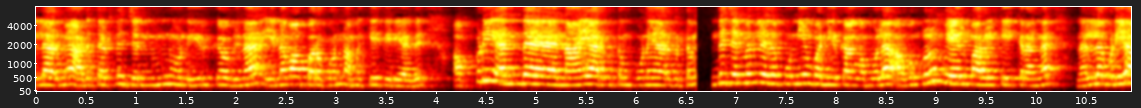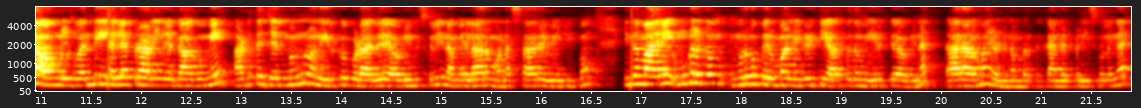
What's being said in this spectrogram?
எல்லாருமே அடுத்தடுத்த ஜென்மம்னு ஒன்று இருக்குது அப்படின்னா என்னவா பிறப்போன்னு நமக்கே தெரியாது. அப்படி அந்த நாயாக இருக்கட்டும் பூனையாக இருக்கட்டும் இந்த ஜென்மத்தில் ஏதோ புண்ணியம் பண்ணியிருக்காங்க போல அவங்களும் வேல்மாறல் கேட்குறாங்க நல்லபடியாக அவங்களுக்கு வந்து செல்ல பிராணிகளுக்காகவுமே அடுத்த ஜென்மம்னு ஒன்று இருக்கக்கூடாது அப்படின்னு சொல்லி நம்ம எல்லாரும் மனசார வேண்டிப்போம். இந்த மாதிரி உங்களுக்கும் முருகப்பெருமான் நிகழ்த்தி அற்புதம் இருக்குது அப்படின்னா தாராளமாக என்னோட நம்பருக்கு கான்டாக்ட் பண்ணி சொல்லுங்கள்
